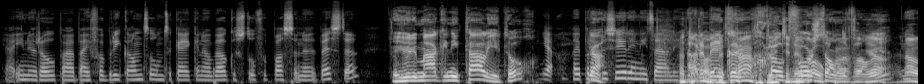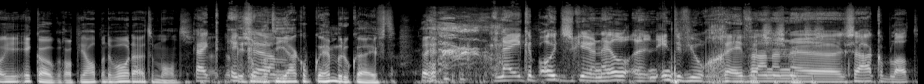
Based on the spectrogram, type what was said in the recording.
ja, in Europa bij fabrikanten, om te kijken naar welke stoffen passen het beste. En jullie maken in Italië, toch? Ja, wij produceren in Italië. Maar Nou, daar ben ook ik een graag groot voorstander van, hè? Nou, ik ook, Rob. Je haalt me de woorden uit de mond. Kijk, Dat ik, is omdat hij ehm, Jacob Hembroek heeft. Nee, ik heb ooit eens een keer een, heel, een interview gegeven aan een eh, zakenblad.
